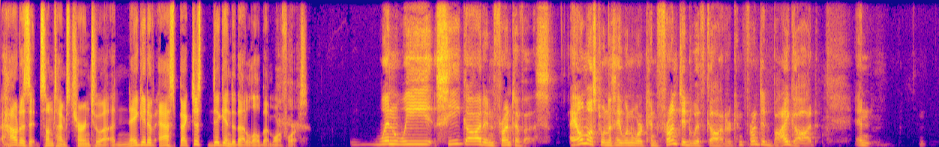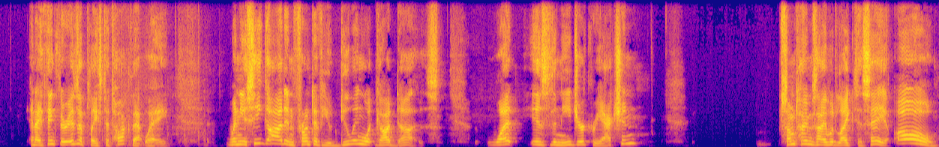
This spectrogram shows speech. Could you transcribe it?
How does it sometimes turn to a, a negative aspect? Just dig into that a little bit more for us when we see God in front of us, I almost want to say when we're confronted with God or confronted by God, and and I think there is a place to talk that way. When you see God in front of you doing what God does, what is the knee jerk reaction? Sometimes I would like to say, oh,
